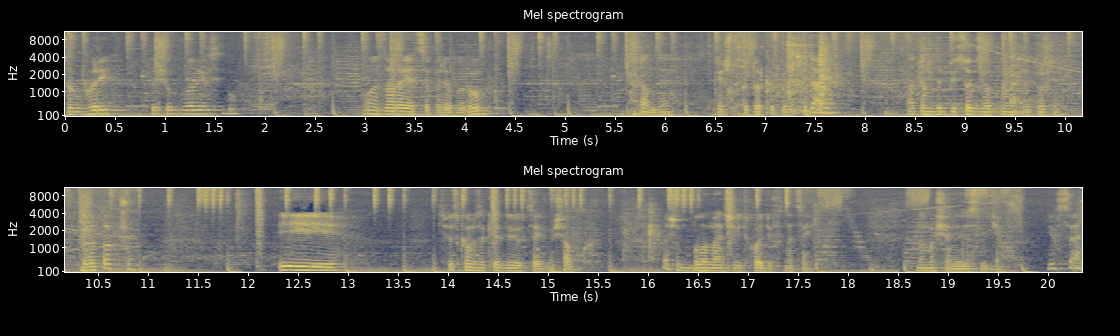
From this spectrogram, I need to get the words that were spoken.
Кусок вгорі, той, що обвалився був. О, зараз я це переберу. Там, де така штукатурка повикидаю, а там, де пісок заопнути, трохи перетопчу. І з піском закидаю в цей в мішалку. Ну, щоб було менше відходів на цей. На машини зі сміття. І все.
